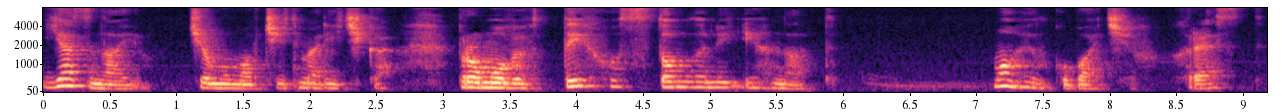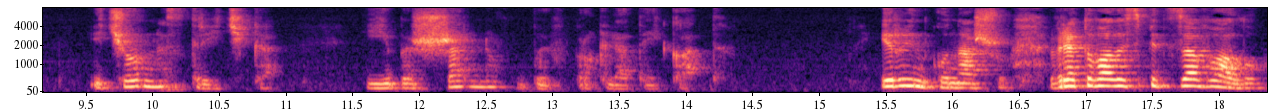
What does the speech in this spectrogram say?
Я знаю, чому мовчить Марічка, промовив тихо стомлений Ігнат. Могилку бачив, хрест і чорна стрічка. Її безжально вбив проклятий кат. Іринку нашу врятували з-під завалу.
